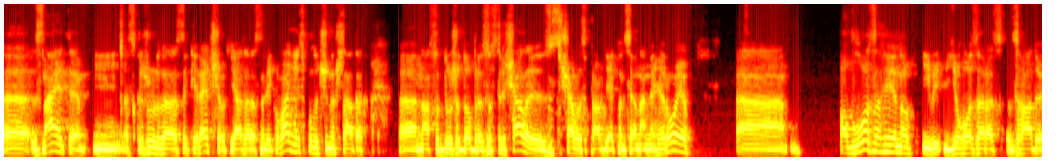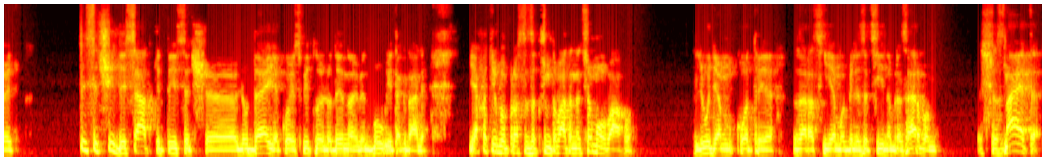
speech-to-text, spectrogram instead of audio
е, знаєте, скажу зараз такі речі. От я зараз на лікуванні в Сполучених Штатах. Е, нас дуже добре зустрічали. Зустрічали справді як національних героїв. Е, Павло загинув, і його зараз згадують тисячі, десятки тисяч е, людей, якою світлою людиною він був, і так далі. Я хотів би просто заакцентувати на цьому увагу людям, котрі зараз є мобілізаційним резервом. Що знаєте,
